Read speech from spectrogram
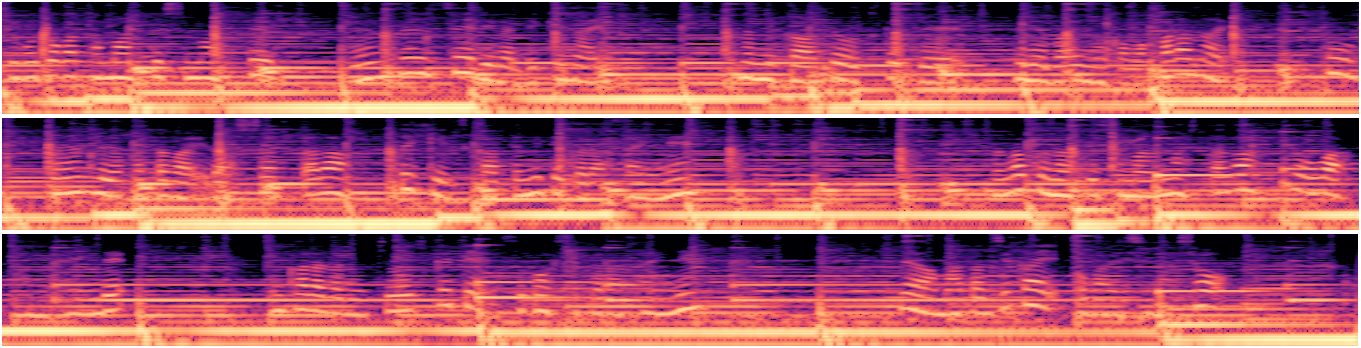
仕事が溜まってしまって全然整理ができない何か手をつけてみればいいのかわからないと悩んでる方がいらっしゃったら是非使ってみてくださいね。長くなってしまいましたが今日はこの辺で体に気をつけて過ごしてくださいね。ではまた次回お会いしましょう。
